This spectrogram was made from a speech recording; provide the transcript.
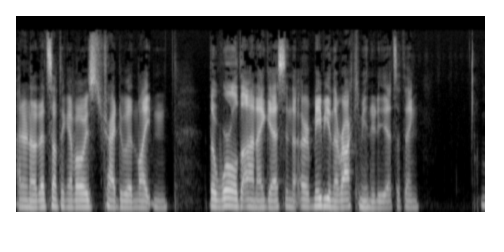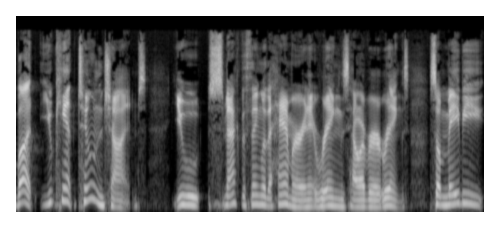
I don't know. That's something I've always tried to enlighten the world on, I guess, in the, or maybe in the rock community. That's a thing. But you can't tune chimes. You smack the thing with a hammer and it rings however it rings. So maybe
